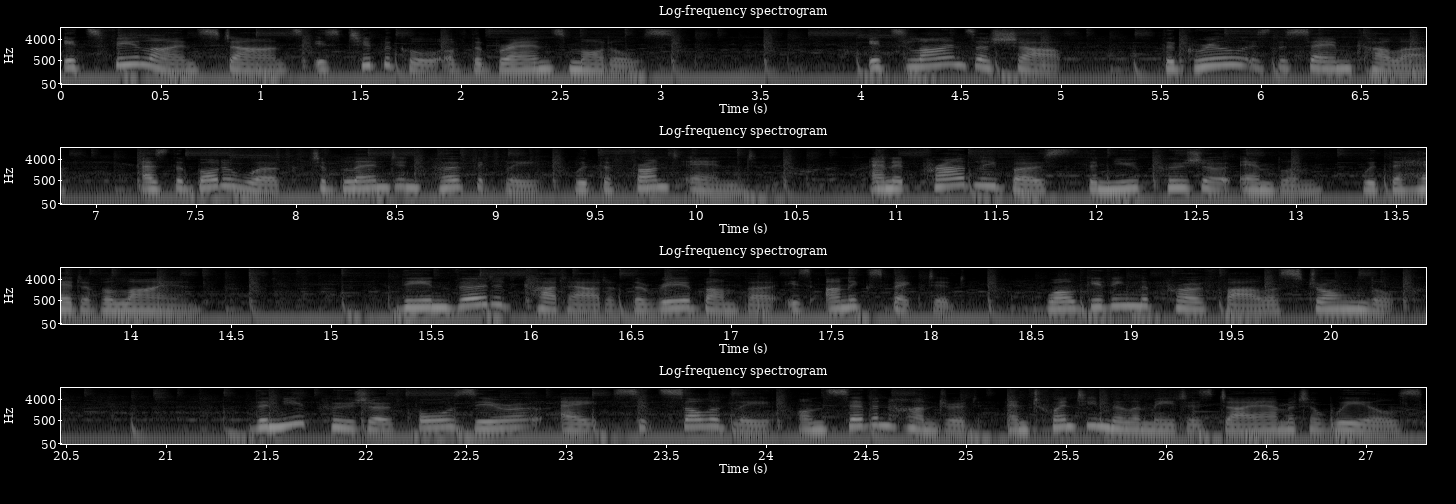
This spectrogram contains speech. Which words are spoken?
Its feline stance is typical of the brand's models. Its lines are sharp, the grille is the same color, as the bodywork to blend in perfectly with the front end, and it proudly boasts the new Peugeot emblem with the head of a lion. The inverted cutout of the rear bumper is unexpected, while giving the profile a strong look. The new Peugeot 408 sits solidly on 720mm diameter wheels,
